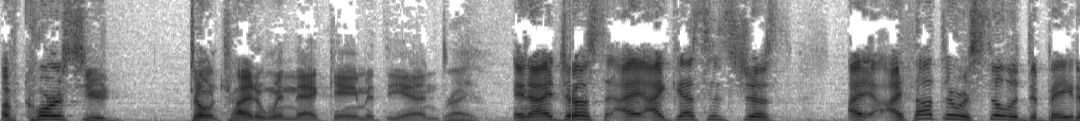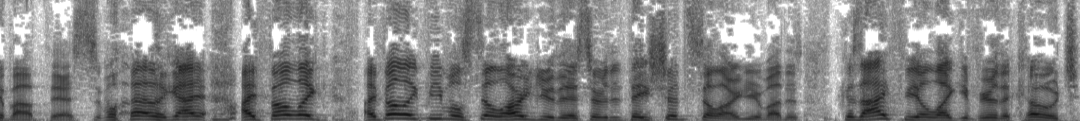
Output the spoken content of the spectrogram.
of course you don't try to win that game at the end. Right. And I just, I, I guess it's just, I, I thought there was still a debate about this. Well, like I, I felt like I felt like people still argue this, or that they should still argue about this, because I feel like if you're the coach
